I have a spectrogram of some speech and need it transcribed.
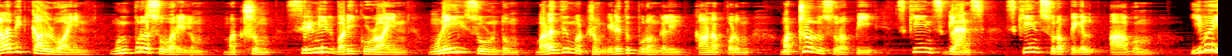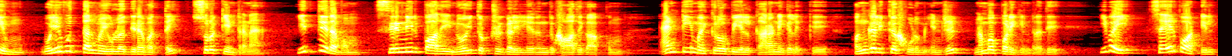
கலவிக்கால்வாயின் முன்புற சுவரிலும் மற்றும் சிறுநீர் வடிகுழாயின் முனையை சூழ்ந்தும் வலது மற்றும் இடது புறங்களில் காணப்படும் மற்றொரு சுரப்பி ஸ்கீன்ஸ் கிளான்ஸ் ஸ்கீன்ஸ் சுரப்பிகள் ஆகும். இவையும் உயவுத்தன்மையுள்ள திரவத்தை சுரக்கின்றன. இத்திரவம் சிறுநீர் பாதை நோய் தொற்றுகளில் இருந்து பாதுகாக்கும் ஆன்டி மைக்ரோபியல் காரணிகளுக்கு பங்களிக்கக்கூடும் என்று நம்பப்படுகின்றது. இவை செயற்பாட்டில்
